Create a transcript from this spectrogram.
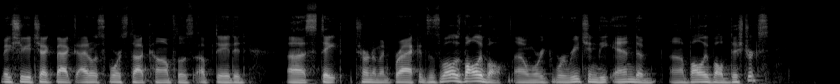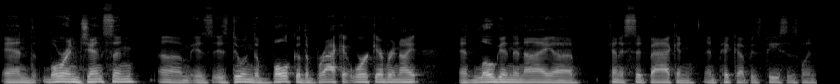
make sure you check back to idahosports.com for those updated uh, state tournament brackets, as well as volleyball. Uh, we're, we're reaching the end of uh, volleyball districts, and Lauren Jensen um, is, is doing the bulk of the bracket work every night, and Logan and I uh, kind of sit back and, and pick up his pieces when,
